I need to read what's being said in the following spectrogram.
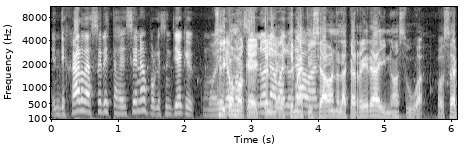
en dejar de hacer estas escenas porque sentía que, como Sí, decíamos como que, no que la le valoraban. estigmatizaban a la carrera y no a su... O sea,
